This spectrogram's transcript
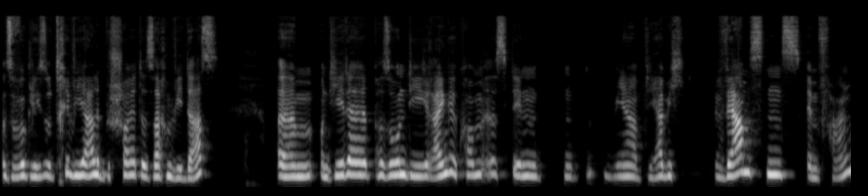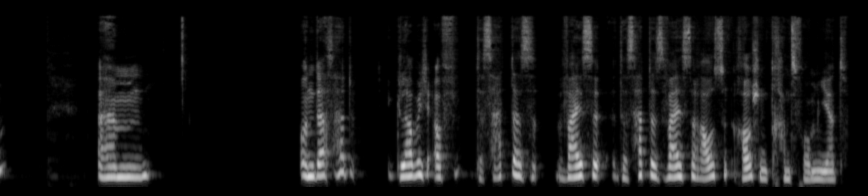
Also wirklich so triviale, bescheuerte Sachen wie das. Ähm, und jede Person, die reingekommen ist, den, ja, die habe ich wärmstens empfangen. Ähm, und das hat, glaube ich, auf, das hat das weiße, das hat das weiße Rauschen transformiert.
